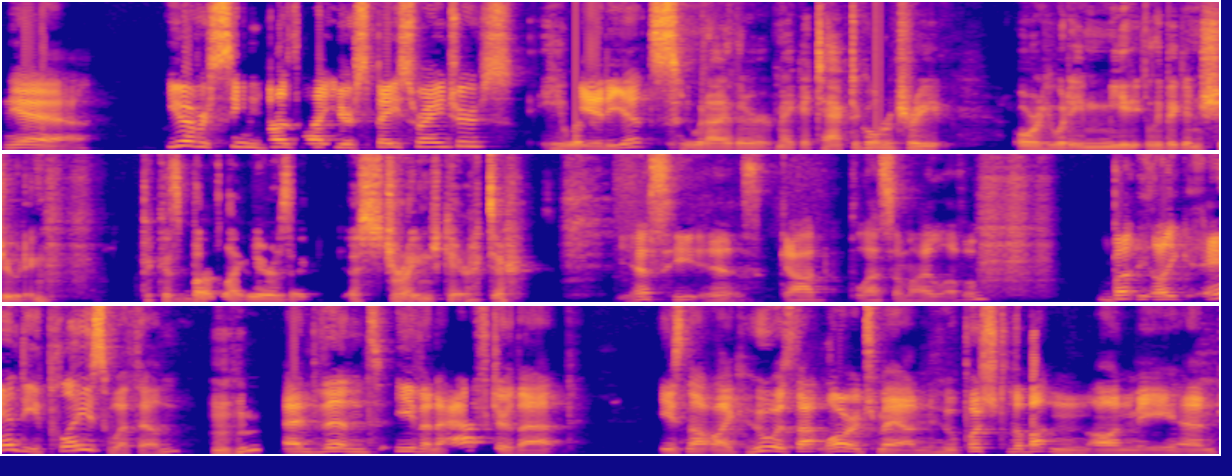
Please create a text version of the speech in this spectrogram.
Yeah. You ever seen Buzz Lightyear Space Rangers? He would Idiots. he would either make a tactical retreat or he would immediately begin shooting because Buzz Lightyear is a, a strange character. Yes, he is. God bless him. I love him. But like Andy plays with him, hmm and then even after that, he's not like, "Who was that large man who pushed the button on me and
